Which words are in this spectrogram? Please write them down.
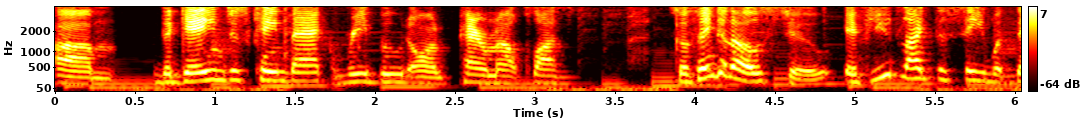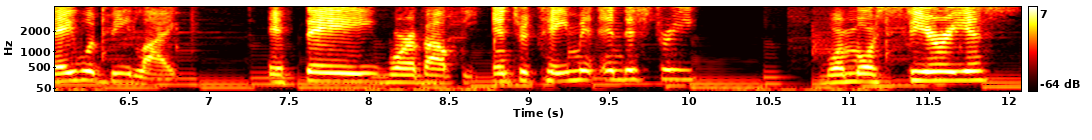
um, the game just came back reboot on Paramount Plus. So think of those two. If you'd like to see what they would be like if they were about the entertainment industry, were more serious,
